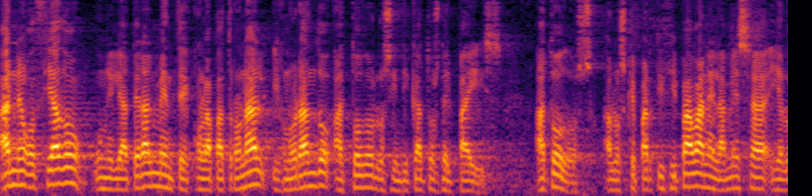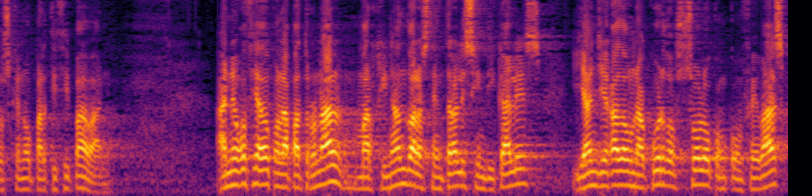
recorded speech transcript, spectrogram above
han negociado unilateralmente con la patronal ignorando a todos los sindicatos del país, a todos, a los que participaban en la mesa y a los que no participaban. Han negociado con la patronal marginando a las centrales sindicales y han llegado a un acuerdo solo con Confebasc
